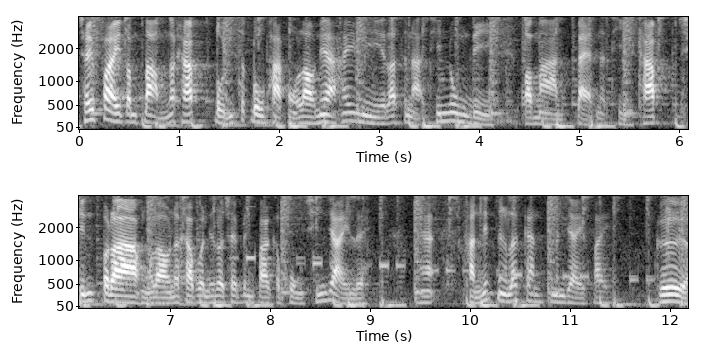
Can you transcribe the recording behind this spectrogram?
ใช้ไฟต่ำๆนะครับ ตุ๋นสตูผักของเราเนี่ยให้มีลักษณะที่นุ่มดีประมาณ 8 นาทีครับ ชิ้นปลาของเรานะครับ วันนี้เราใช้เป็นปลากระพงชิ้นใหญ่เลยนะฮะหั่นนิดนึงแล้วกันมันใหญ่ไป เกลือ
